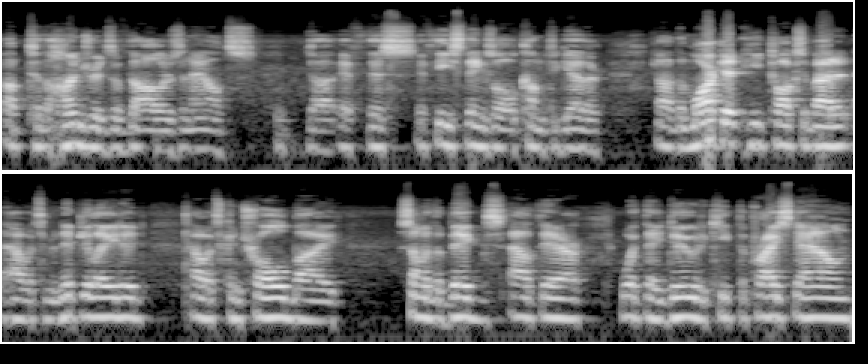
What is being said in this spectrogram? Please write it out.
up to the hundreds of dollars an ounce uh, if this if these things all come together. The market, he talks about it, how it's manipulated, how it's controlled by some of the bigs out there what they do to keep the price down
